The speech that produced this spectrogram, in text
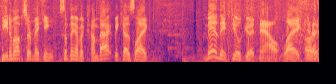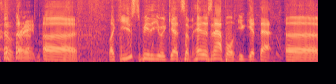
beat 'em ups are making something of a comeback because like, man, they feel good now. Like, Oh, they feel great. uh, like it used to be that you would get some. Hey, there's an apple. You get that. Uh,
